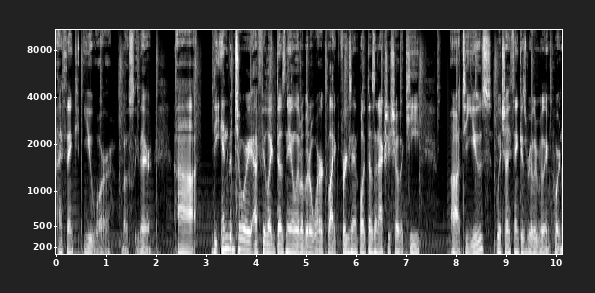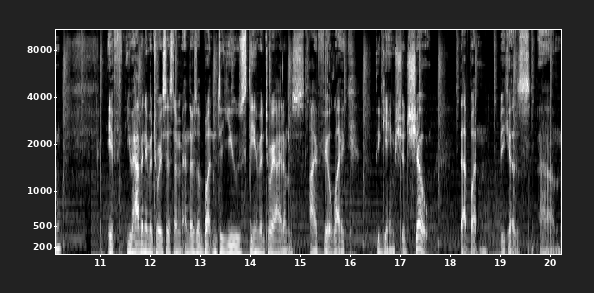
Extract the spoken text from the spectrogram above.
I think you are mostly there. Uh, the inventory, I feel like does need a little bit of work. Like for example, it doesn't actually show the key uh, to use, which I think is really, really important. If you have an inventory system and there's a button to use the inventory items, I feel like the game should show that button because um,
